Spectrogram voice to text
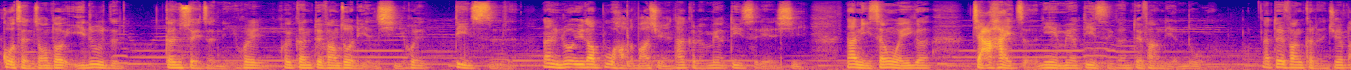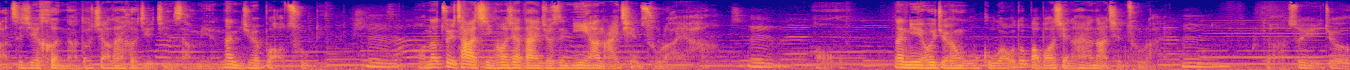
过程中都一路的。跟随着你会会跟对方做联系，会定时。那你如果遇到不好的保险员，他可能没有第一次联系，那你身为一个加害者，你也没有第一次跟对方联络，那对方可能就会把这些恨啊都加在和解金上面，那你就会不好处理。嗯，哦，那最差的情况下，当然就是你也要拿钱出来啊。嗯，哦，那你也会觉得很无辜啊，我都保保险了，还要拿钱出来。嗯，对啊？所以就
